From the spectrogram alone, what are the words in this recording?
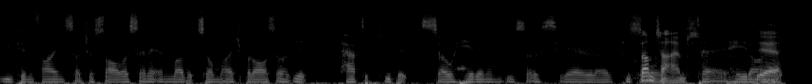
you can find such a solace in it and love it so much, but also you have to keep it so hidden and be so scared of people Sometimes. to hate on Yeah. it.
